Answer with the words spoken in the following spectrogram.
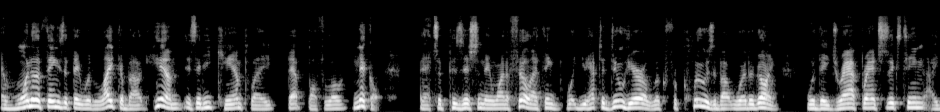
And one of the things that they would like about him is that he can play that Buffalo nickel. That's a position they want to fill. I think what you have to do here are look for clues about where they're going. Would they draft Branch 16? I,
